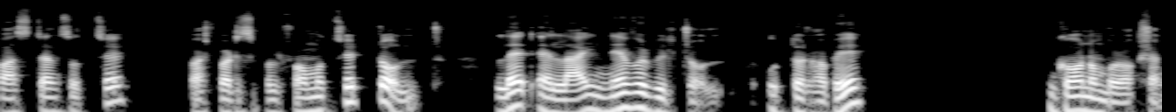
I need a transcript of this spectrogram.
পাস্ট টেন্স হচ্ছে পাস্ট পার্টিসিপাল ফর্ম হচ্ছে told let a lie never be told উত্তর হবে গ নম্বর option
